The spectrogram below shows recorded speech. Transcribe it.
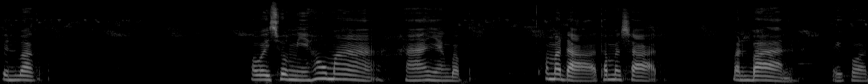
เป็นว่าเอาไว้ช่วงนี้เข้ามาหาอย่างแบบธรรมดาธรรมชาติบ้านๆไปก่อน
